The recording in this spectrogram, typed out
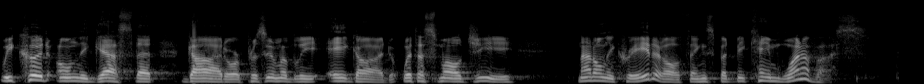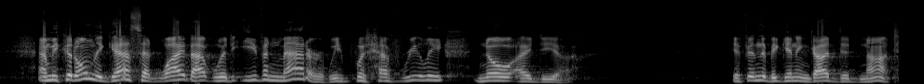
We could only guess that God, or presumably a God with a small g, not only created all things, but became one of us. And we could only guess at why that would even matter. We would have really no idea. If in the beginning God did not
